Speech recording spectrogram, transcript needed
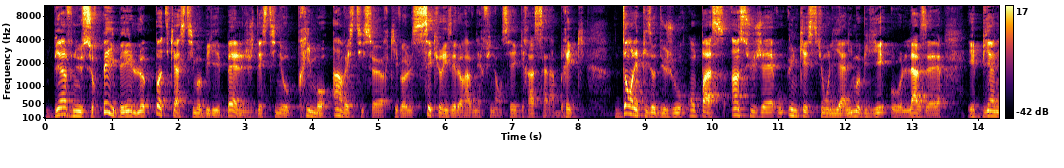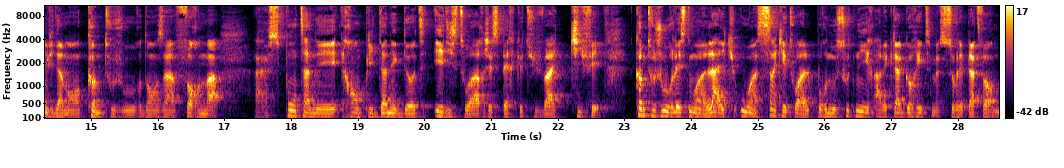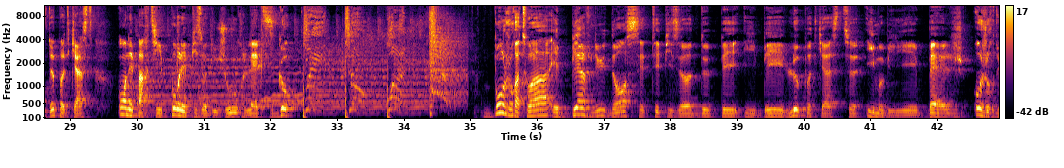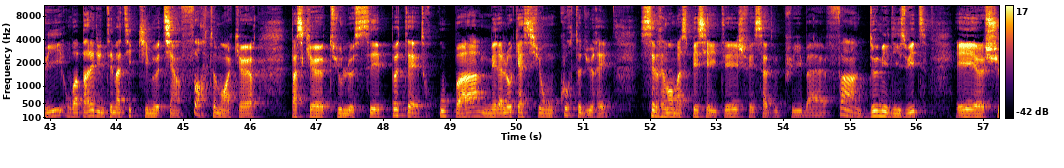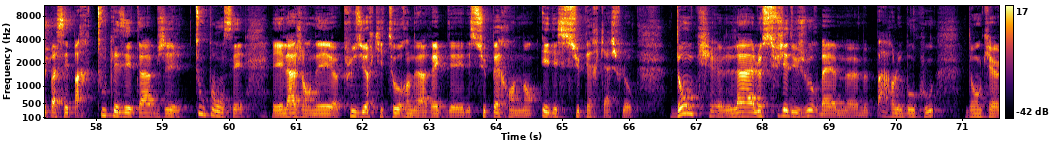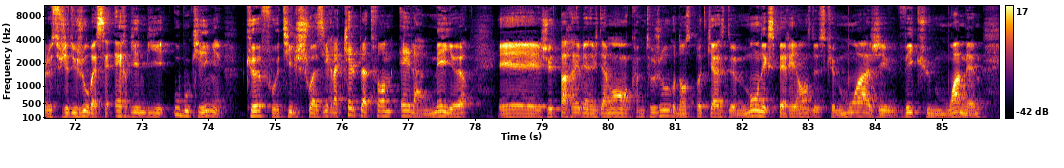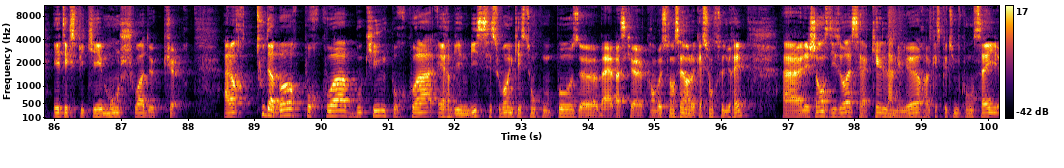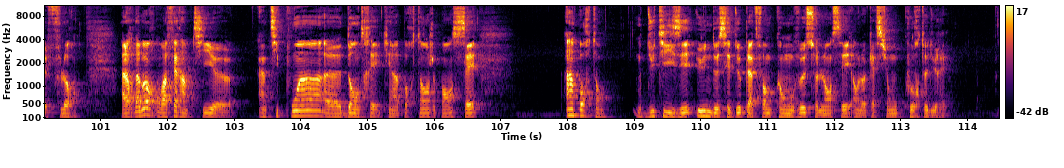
Bienvenue sur PIB, le podcast immobilier belge destiné aux primo-investisseurs qui veulent sécuriser leur avenir financier grâce à la brique. Dans l'épisode du jour, on passe un sujet ou une question liée à l'immobilier au laser et bien évidemment, comme toujours, dans un format euh, spontané, rempli d'anecdotes et d'histoires. J'espère que tu vas kiffer. Comme toujours, laisse-nous un like ou un 5 étoiles pour nous soutenir avec l'algorithme sur les plateformes de podcast on est parti pour l'épisode du jour, let's go Bonjour à toi et bienvenue dans cet épisode de PIB, le podcast immobilier belge. Aujourd'hui, on va parler d'une thématique qui me tient fortement à cœur parce que tu le sais peut-être ou pas, mais la location courte durée, c'est vraiment ma spécialité. Je fais ça depuis bah, fin 2018 et euh, je suis passé par toutes les étapes, j'ai tout poncé. Et là, j'en ai euh, plusieurs qui tournent avec des, super rendements et des super cash flow. Donc, là, le sujet du jour ben, me, parle beaucoup. Donc, euh, le sujet du jour, ben, c'est Airbnb ou Booking. Que faut-il choisir? Laquelle plateforme est la meilleure? Et je vais te parler bien évidemment, comme toujours dans ce podcast, de mon expérience, de ce que moi j'ai vécu moi-même et t'expliquer mon choix de cœur. Alors tout d'abord, pourquoi Booking, pourquoi Airbnb? C'est souvent une question qu'on pose euh, bah, parce que quand on veut se lancer dans la location courte durée, euh, les gens se disent ouais c'est laquelle la meilleure? Qu'est-ce que tu me conseilles, Florent? Alors d'abord, on va faire un petit euh, un petit point d'entrée qui est important, je pense, c'est important d'utiliser une de ces deux plateformes quand on veut se lancer en location courte durée.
